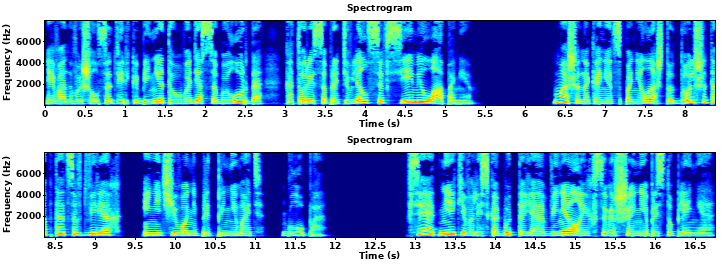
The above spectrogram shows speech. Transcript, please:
Иван вышел за дверь кабинета, уводя с собой лорда, который сопротивлялся всеми лапами. Маша наконец поняла, что дольше топтаться в дверях и ничего не предпринимать глупо. Все отнекивались, как будто я обвиняла их в совершении преступления.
